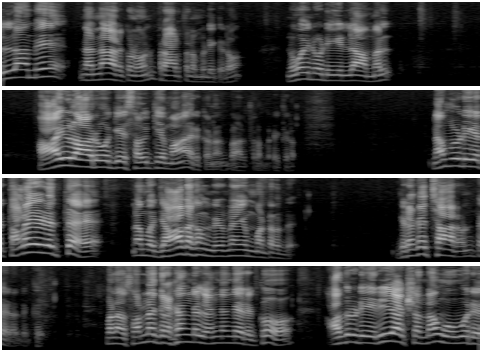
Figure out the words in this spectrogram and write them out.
எல்லாமே நன்னா இருக்கணும்னு பிரார்த்தனை பண்ணிக்கிறோம். நோய் நொடி இல்லாமல் ஆயுள் ஆரோக்கிய சௌக்கியமாக இருக்கணும்னு பிரார்த்தனை பண்ணிக்கிறோம். நம்மளுடைய தலையெழுத்தை நம்ம ஜாதகம் நிர்ணயம் பண்ணுறது கிரகச்சாரம்னு பேர் அதுக்கு. இப்போ நான் சொன்ன கிரகங்கள் எங்கெங்கே இருக்கோ அதனுடைய ரியாக்ஷன் தான் ஒவ்வொரு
